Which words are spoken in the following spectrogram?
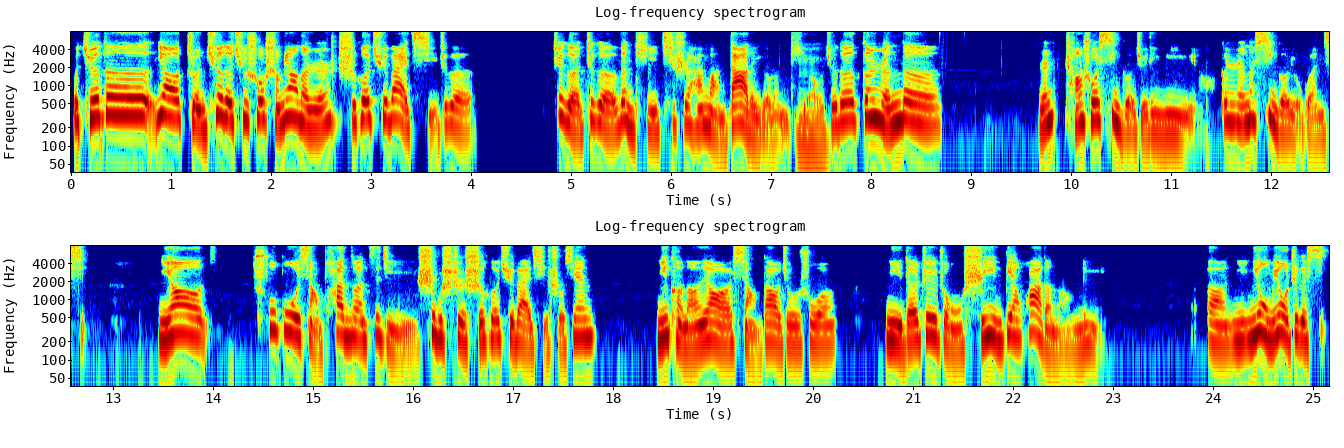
我觉得要准确的去说什么样的人适合去外企，这个这个这个问题其实还蛮大的一个问题啊。我觉得跟人的，人常说性格决定命运啊，跟人的性格有关系。你要。初步想判断自己是不是适合去外企，首先，你可能要想到就是说，你的这种适应变化的能力，呃，你你有没有这个心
